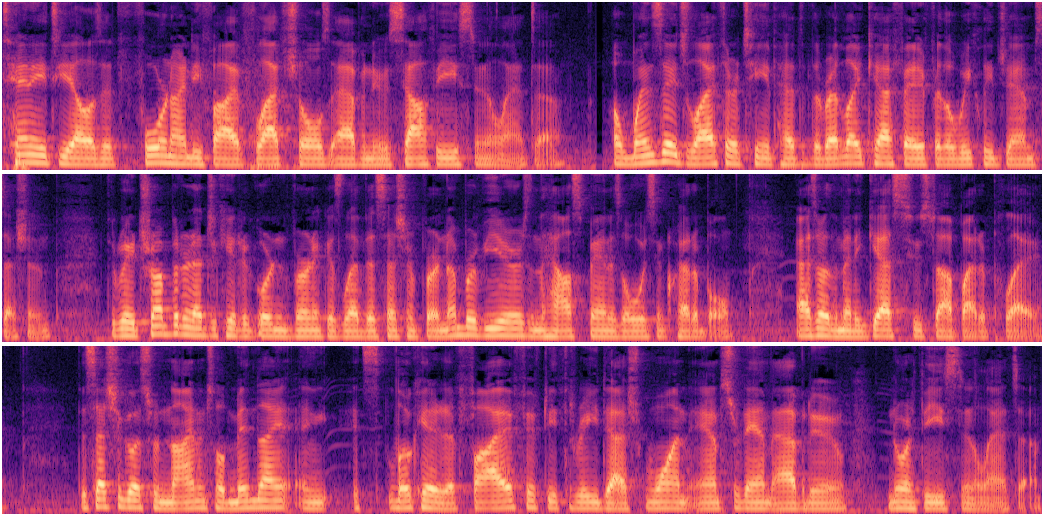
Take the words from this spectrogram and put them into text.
10 ATL is at 495 Flat Shoals Avenue, Southeast in Atlanta. On Wednesday, July 13th, head to the Red Light Cafe for the weekly jam session. The great trumpeter and educator Gordon Vernick has led this session for a number of years, and the house band is always incredible, as are the many guests who stop by to play. The session goes from 9 until midnight, and it's located at 553 1 Amsterdam Avenue, Northeast in Atlanta.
